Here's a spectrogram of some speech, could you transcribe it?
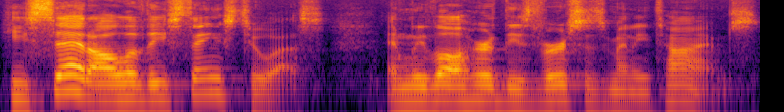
He said all of these things to us. And we've all heard these verses many times.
